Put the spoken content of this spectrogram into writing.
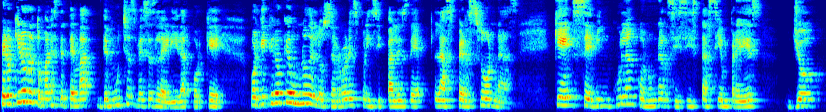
Pero quiero retomar este tema de muchas veces la herida porque, porque creo que uno de los errores principales de las personas que se vinculan con un narcisista siempre es yo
